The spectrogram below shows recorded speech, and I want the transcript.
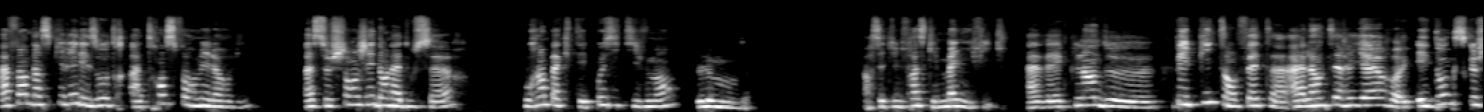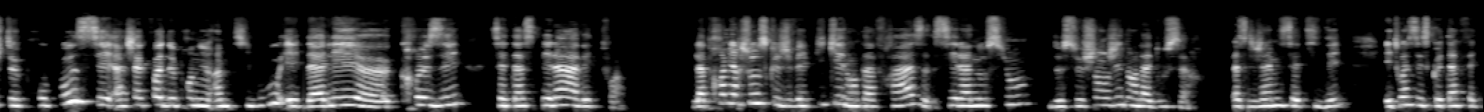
afin d'inspirer les autres à transformer leur vie, à se changer dans la douceur pour impacter positivement le monde. Alors c'est une phrase qui est magnifique avec plein de pépites en fait à, l'intérieur. Et donc, ce que je te propose, c'est à chaque fois de prendre un petit bout et d'aller euh, creuser cet aspect-là avec toi. La première chose que je vais piquer dans ta phrase, c'est la notion de se changer dans la douceur. Parce que j'aime cette idée. Et toi, c'est ce que tu as fait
